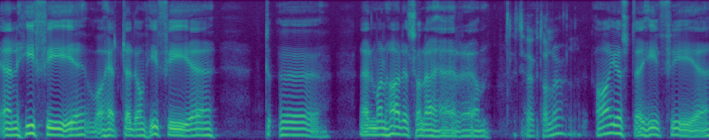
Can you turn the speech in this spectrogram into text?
en hifi, vad hette de, hifi... Uh, när man hade såna här... Um, högtalare? Ja, just det. Hifi. Eh,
